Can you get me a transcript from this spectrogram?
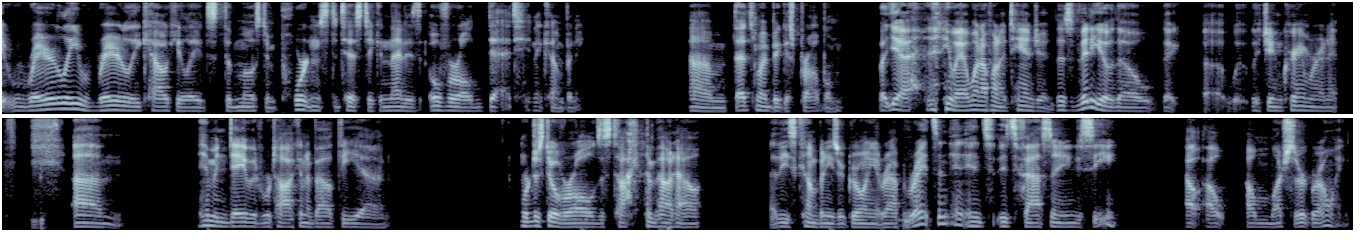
It rarely, rarely calculates the most important statistic, and that is overall debt in a company. Um, that's my biggest problem. But yeah, anyway, I went off on a tangent. This video, though, that uh, with, Jim Cramer in it. Um, him and David were talking about the. Uh, we're just overall just talking about how uh, these companies are growing at rapid rates, and, and, it's it's fascinating to see how how how much they're growing.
